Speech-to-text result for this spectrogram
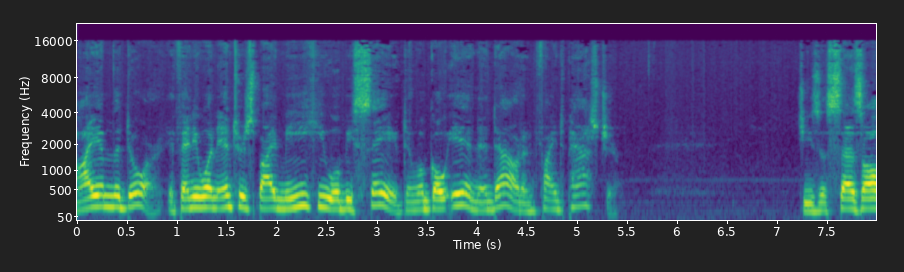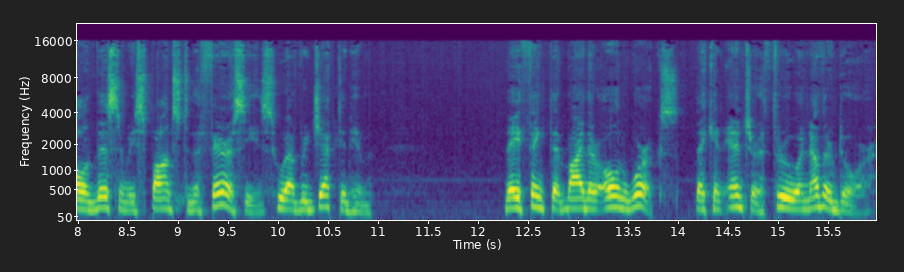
I am the door. If anyone enters by me, he will be saved and will go in and out and find pasture. Jesus says all of this in response to the Pharisees who have rejected him. They think that by their own works they can enter through another door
